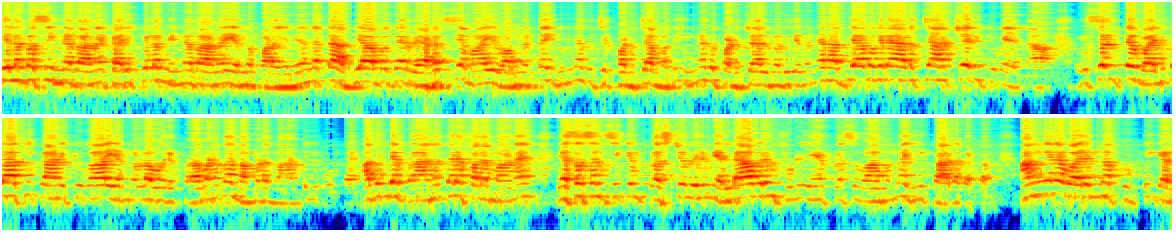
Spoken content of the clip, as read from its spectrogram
സിലബസ് ഇന്നതാണ് കരിക്കുലം ഇന്നതാണ് എന്ന് പറയും. എന്നിട്ട് അധ്യാപകർ രഹസ്യമായി വന്നിട്ട് ഇന്നത് പഠിച്ചാൽ മതി ഇന്നത് പഠിച്ചാൽ മതി എന്ന് ഞാൻ അധ്യാപകരെ അടച്ച് ആക്ഷേപിക്കുകയല്ല. റിസൾട്ട് വലുതാക്കി കാണിക്കുക എന്നുള്ള ഒരു പ്രവണത നമ്മുടെ നാട്ടിൽ ഉണ്ട്. അതിന്റെ അനന്തര ഫലമാണ് എസ് എസ് എൽ സിക്കും പ്ലസ് ടുവിനും എല്ലാവരും ഫുൾ എ പ്ലസ് വാങ്ങുന്ന ഈ കാലഘട്ടം. അങ്ങനെ വരുന്ന കുട്ടികൾ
